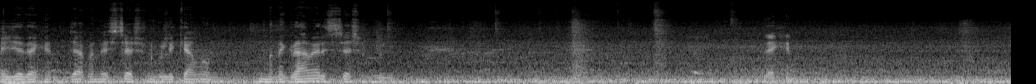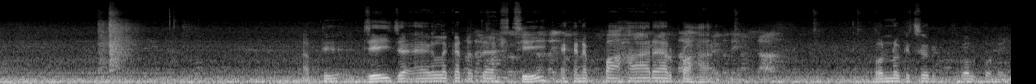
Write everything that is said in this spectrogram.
এই যে দেখেন জাপানের স্টেশনগুলি কেমন? মানে গ্রামের স্টেশনগুলি দেখেন। আপনি যেই এলাকাটাতে আসছি, এখানে পাহাড় আর পাহাড়। অন্য কিছুর গল্প নেই।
